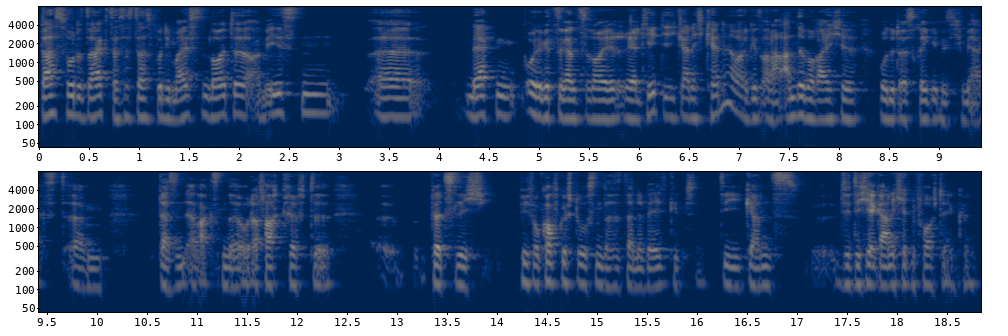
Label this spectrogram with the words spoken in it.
das, wo du sagst, das ist das, wo die meisten Leute am ehesten äh, merken, oder gibt es eine ganz neue Realität, die ich gar nicht kenne, oder gibt es auch noch andere Bereiche, wo du das regelmäßig merkst, ähm, da sind Erwachsene oder Fachkräfte äh, plötzlich wie vor Kopf gestoßen, dass es da eine Welt gibt, die ganz, die dich ja gar nicht hätten vorstellen können.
